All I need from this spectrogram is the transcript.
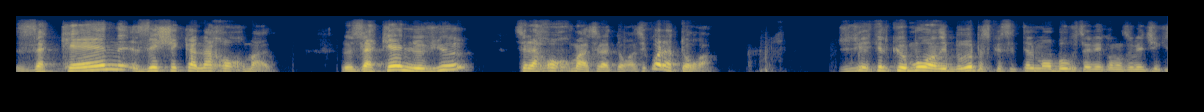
Zaken, Zeshekana Chochmad. Le Zaken, le vieux, c'est la Chochma, c'est la Torah. C'est quoi la Torah? Je vais dire quelques mots en hébreu parce que c'est tellement beau, vous savez comment Soloveitchik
